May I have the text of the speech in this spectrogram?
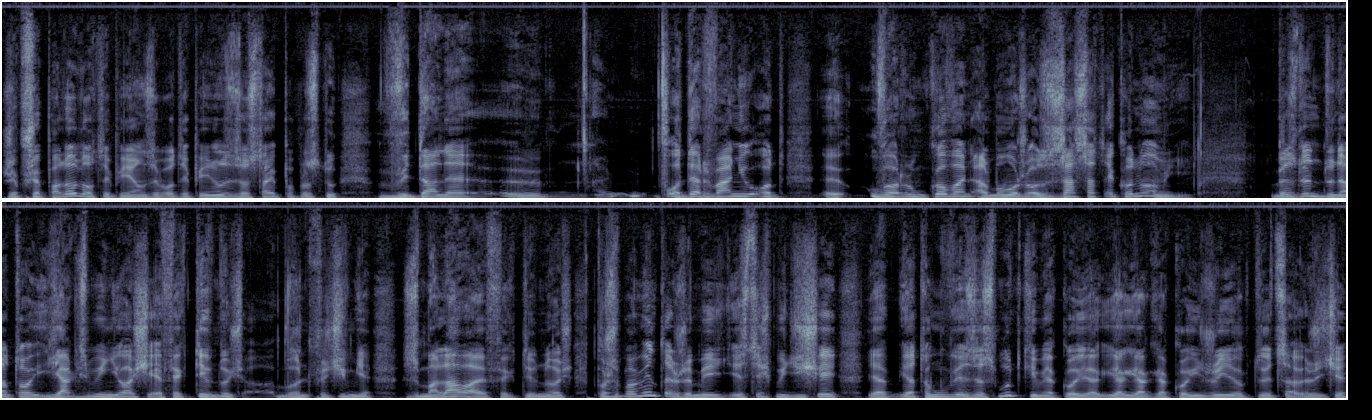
że przepalono te pieniądze, bo te pieniądze zostały po prostu wydane e, w oderwaniu od e, uwarunkowań albo może od zasad ekonomii. Bez względu na to, jak zmieniła się efektywność, wręcz przeciwnie, zmalała efektywność. Proszę pamiętać, że my jesteśmy dzisiaj, ja, ja to mówię ze smutkiem, jako, jak, jak, jako inżynier, który całe życie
